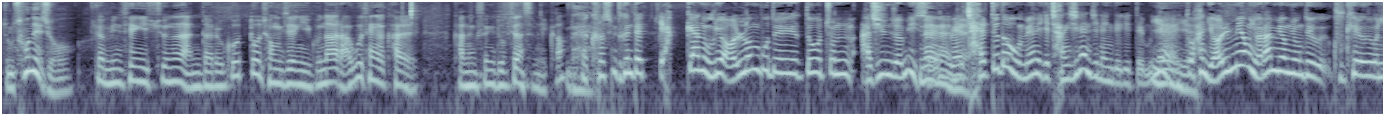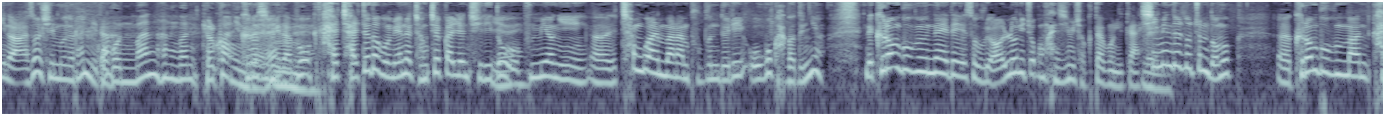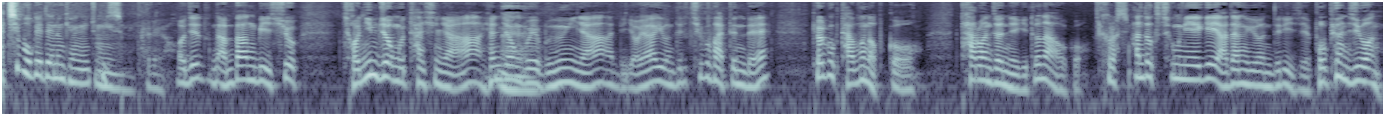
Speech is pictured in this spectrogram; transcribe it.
좀 손해죠. 그러니까 민생 이슈는 안 다르고 또 정쟁이구나라고 생각할 가능성이 높지 않습니까? 네. 네. 그렇습니다. 근데 약간 우리 언론 보도에도 좀 아쉬운 점이 있어요. 네, 네, 왜잘 뜯어보면 이게 장시간 진행되기 때문에 예, 예. 또한 10명, 11명 정도의 국회의원이 나와서 질문을 합니다. 그것만 하는 건 결코 아닌데. 그렇습니다. 음, 네. 잘 뜯어보면 정책 관련 질의도 예. 분명히 어, 참고할 만한 부분들이 오고 가거든요. 근데 그런 부분에 대해서 우리 언론이 조금 관심이 적다 보니까 네. 시민들도 좀 너무 어, 그런 부분만 같이 보게 되는 경향이 좀 음, 있습니다. 그래요. 어제도 난방비 이슈 전임 정부 탓이냐, 현 네. 정부의 네. 무능이냐, 여야 의원들이 치고받던데 결국 답은 없고 탈원전 얘기도 나오고. 그렇습니다. 한덕수 총리에게 야당 의원들이 이제 보편 지원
